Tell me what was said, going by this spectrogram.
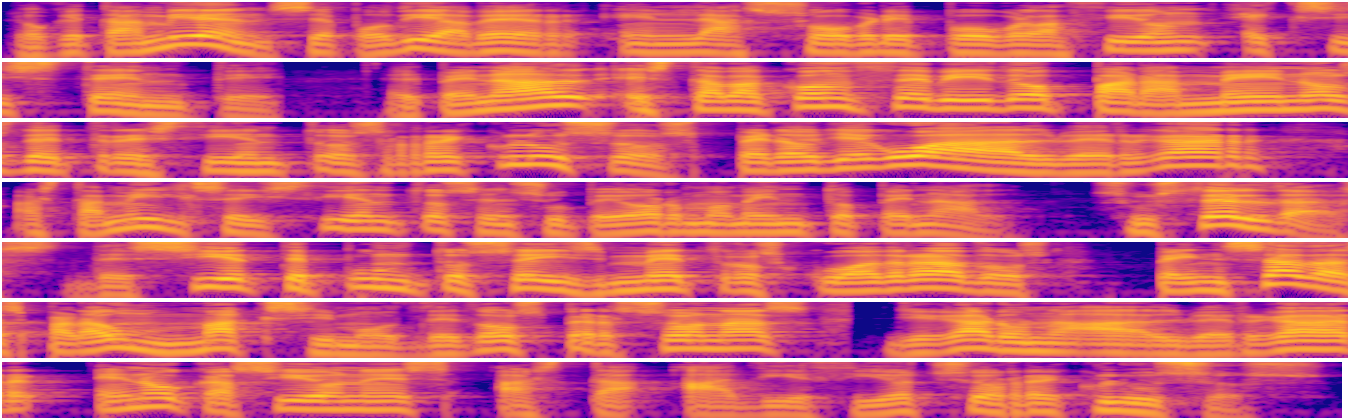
lo que también se podía ver en la sobrepoblación existente. El penal estaba concebido para menos de 300 reclusos, pero llegó a albergar hasta 1.600 en su peor momento penal. Sus celdas, de 7.6 metros cuadrados, pensadas para un máximo de dos personas, llegaron a albergar en ocasiones hasta a 18 reclusos.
